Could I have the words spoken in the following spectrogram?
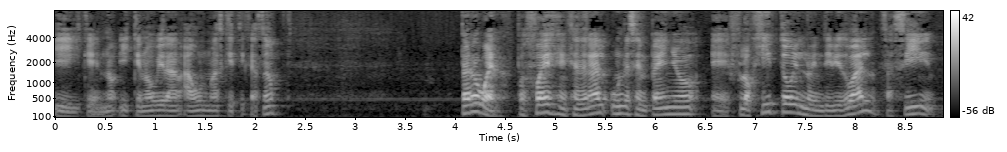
y que no, y que no hubiera aún más críticas, ¿no? Pero bueno, pues fue en general un desempeño eh, flojito en lo individual, o sea, sí,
